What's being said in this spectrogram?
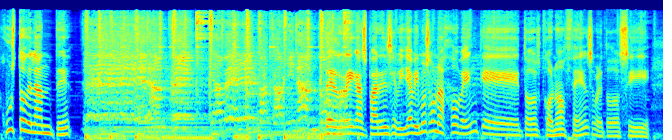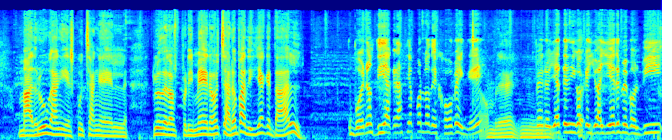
Justo delante del Rey Gaspar en Sevilla vimos a una joven que todos conocen, sobre todo si madrugan y escuchan el Club de los Primeros. Charo Padilla, ¿qué tal? Buenos días, gracias por lo de joven, ¿eh? Hombre, mm, Pero ya te digo que yo ayer me volví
